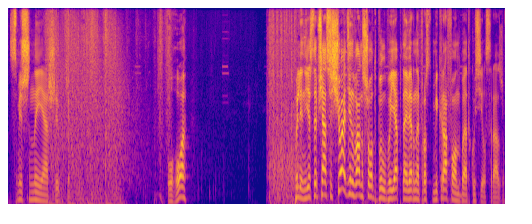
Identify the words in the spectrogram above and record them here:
Смешные ошибки. Ого. Блин, если бы сейчас еще один ваншот был бы, я бы, наверное, просто микрофон бы откусил сразу.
